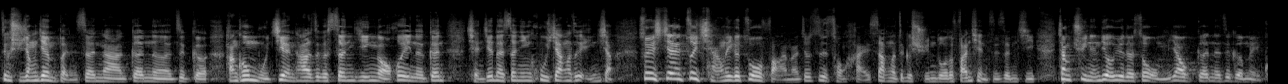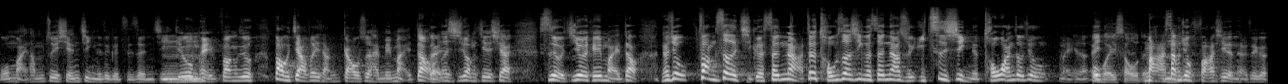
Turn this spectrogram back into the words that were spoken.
这个巡洋舰本身啊，跟呢这个航空母舰它的这个声音哦，会呢跟潜舰的声音互相这个影响。所以现在最强的一个做法呢，就是从海上的这个巡逻的反潜直升机。像去年六月的时候，我们要跟的这个美国买他们最先进的这个直升机，结果美方就报价非常高，所以还没买到。那希望接下来是有机会可以买到，那就放射几个声呐，这个投射性的声呐属于一次性的，投完之后就没了，不回收的。马上就发现了这个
